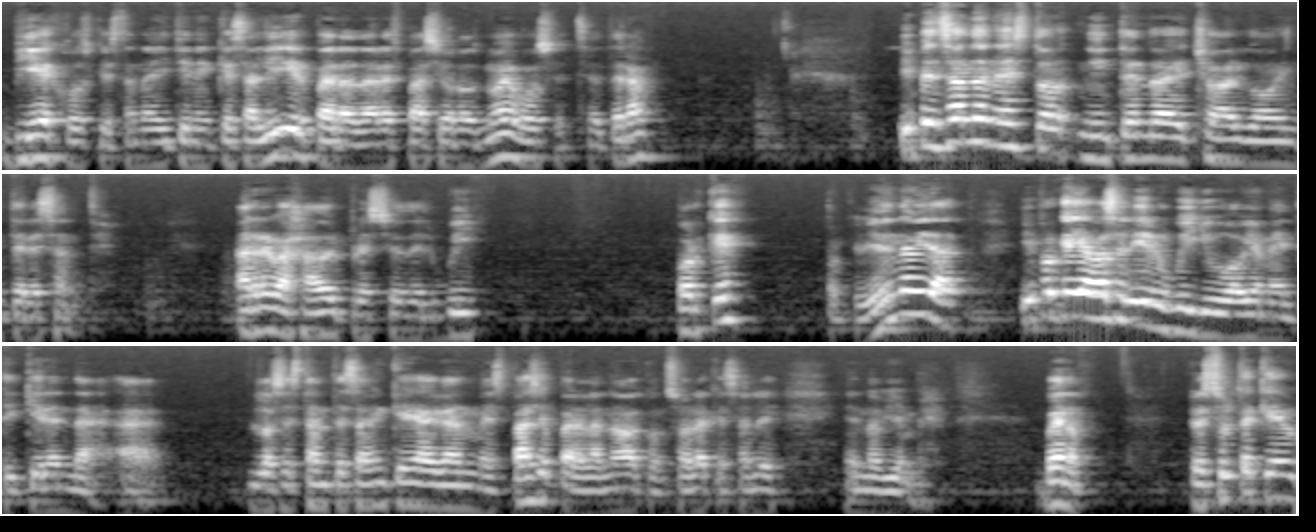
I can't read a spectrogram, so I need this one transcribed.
viejos que están ahí tienen que salir para dar espacio a los nuevos, etcétera. Y pensando en esto, Nintendo ha hecho algo interesante. Ha rebajado el precio del Wii. ¿Por qué? Porque viene Navidad y porque ya va a salir el Wii U, obviamente, y quieren a, los estantes, ¿saben que Hagan espacio para la nueva consola que sale en noviembre. Bueno, resulta que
